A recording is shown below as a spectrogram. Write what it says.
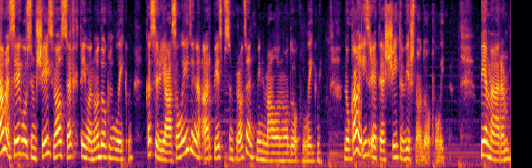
Tā mēs iegūsim šīs valsts efektīvo nodokļu likmi, kas ir jāsalīdzina ar 15% minimālo nodokļu likmi. No kā izrietēs šī virsnodokļu likme? Piemēram,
